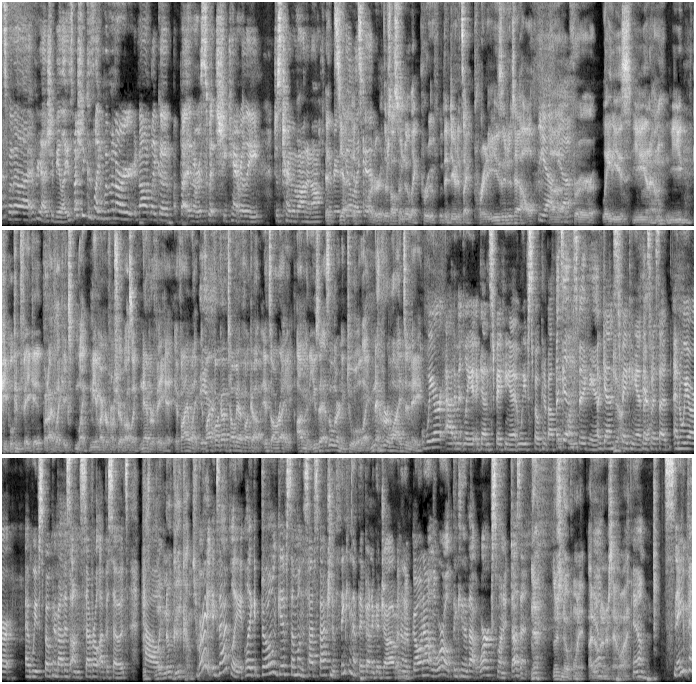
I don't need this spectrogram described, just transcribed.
that's what uh, every guy should be like, especially because like women are not like a, a button or a switch. You can't really just turn them on and off It's yeah, feel it's like it. harder. There's also no like proof with a dude. It's like pretty easy to tell. Yeah, Uh, yeah. For ladies, you know, you people can fake it, but I've like ex- like me and my girlfriend straight up. I was like, never fake it. If I like, if I fuck up, tell me I fuck up. It's all right. I'm gonna use it as a learning tool. Like, never lie to me. We are adamantly against faking it, and we've spoken about this Against on- faking it. against Yeah. faking it. That's Yeah. what I said, and we are, and we've spoken about this on several episodes. How like no good comes from it. Right, exactly. Like, don't give someone the satisfaction of thinking that they've done a good job and then they're mm-hmm. going out in the world thinking that that works when it doesn't. Yeah, there's no point. I don't understand why. Yeah. Snape.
